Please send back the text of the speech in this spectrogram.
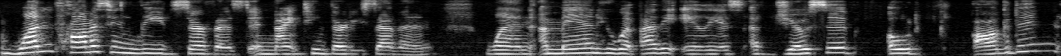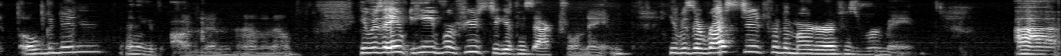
one promising lead surfaced in 1937 when a man who went by the alias of Joseph Od- Ogden, Ogden, I think it's Ogden, I don't know. He was a, he refused to give his actual name. He was arrested for the murder of his roommate. Uh,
